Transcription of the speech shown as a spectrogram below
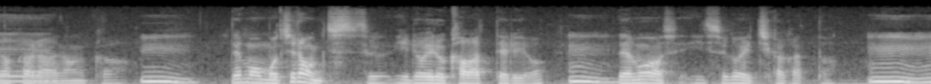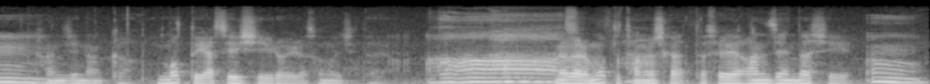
だからなんか。うん。でももちろんすいろいろ変わってるよ。うん。でもすすごい近かった。うんうん。感じなんか。もっと安いしいろいろその時ああ代だからもっと楽しかった。それ安全だし、うん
